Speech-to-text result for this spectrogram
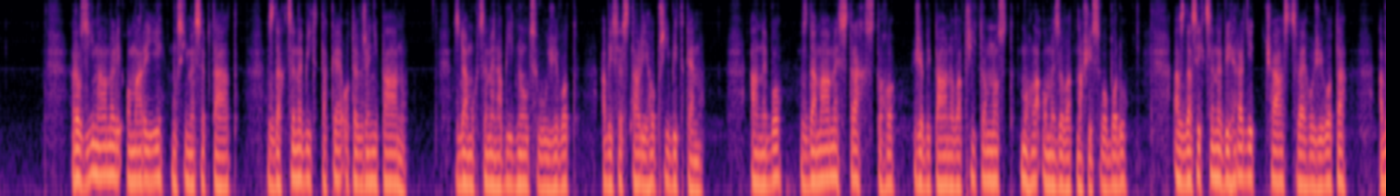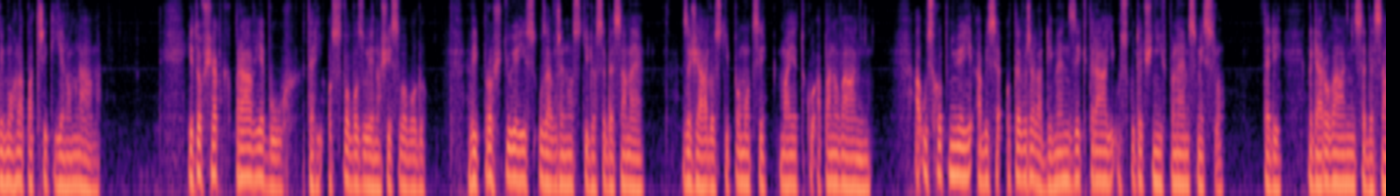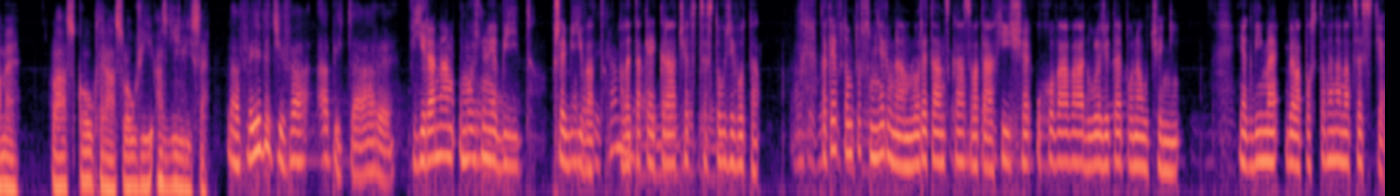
Rozjímáme-li o Marii, musíme se ptát, zda chceme být také otevřeni pánu, zda mu chceme nabídnout svůj život aby se stal jeho příbytkem, a nebo zda máme strach z toho, že by pánova přítomnost mohla omezovat naši svobodu a zda si chceme vyhradit část svého života, aby mohla patřit jenom nám. Je to však právě Bůh, který osvobozuje naši svobodu. Vyprošťuje ji z uzavřenosti do sebe samé, ze žádosti pomoci, majetku a panování a uschopňuje ji, aby se otevřela dimenzi, která ji uskuteční v plném smyslu, tedy k darování sebe samé, láskou, která slouží a sdílí se. Víra nám umožňuje být, přebývat, ale také kráčet cestou života. Také v tomto směru nám loretánská svatá chýše uchovává důležité ponaučení. Jak víme, byla postavena na cestě.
